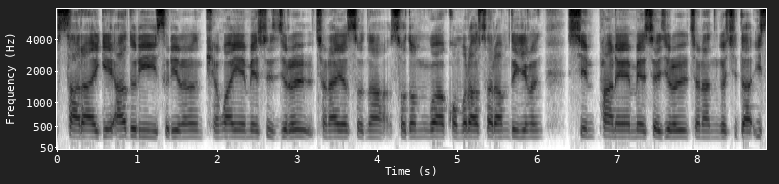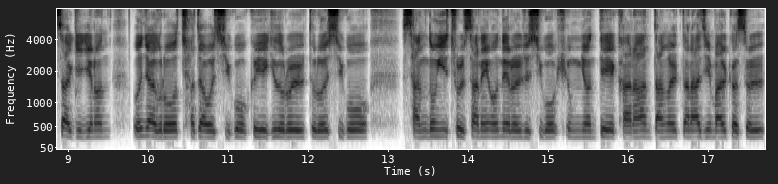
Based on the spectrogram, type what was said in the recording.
사라에게 아들이 있으리라는 평화의 메시지를 전하였으나 소돔과 고모라 사람들에게는 심판의 메시지를 전한 것이다. 이삭에게는 언약으로 찾아오시고 그의 기도를 들으시고 상동이 출산의 은혜를 주시고 흉년 때 가나안 땅을 떠나지 말 것을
